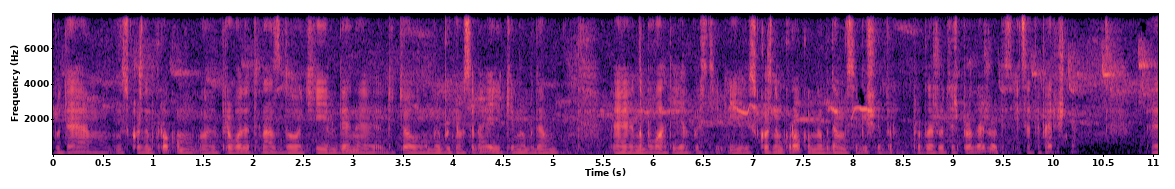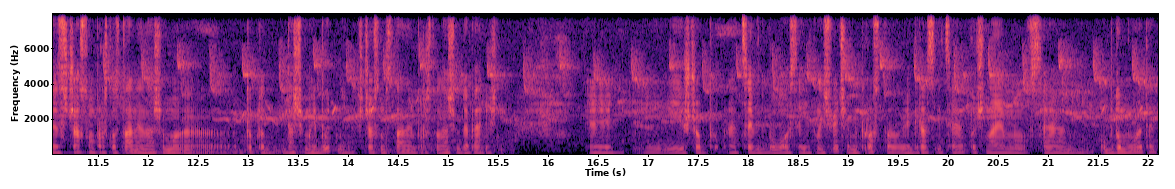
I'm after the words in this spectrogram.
буде з кожним кроком приводити нас до тієї людини, до того майбутнього себе, який ми будемо набувати якості. І з кожним кроком ми будемо все більше приближуватись, приближуватись, і це теперішнє з часом просто стане нашим, е, тобто наше майбутнє з часом стане просто нашим теперішнім. Е, І щоб це відбулося якнайшвидше, ми просто якраз і це починаємо все обдумувати,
